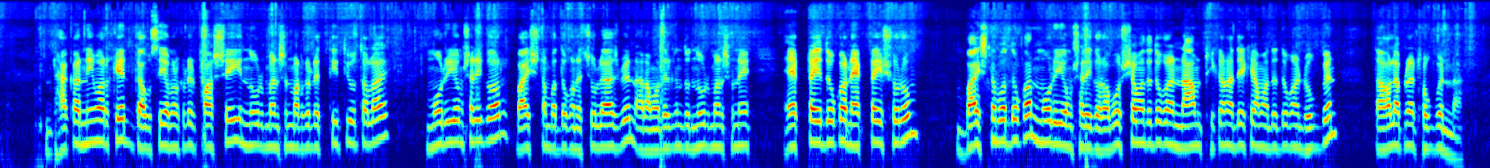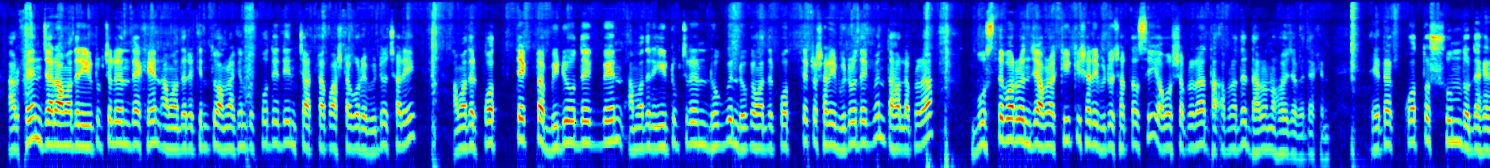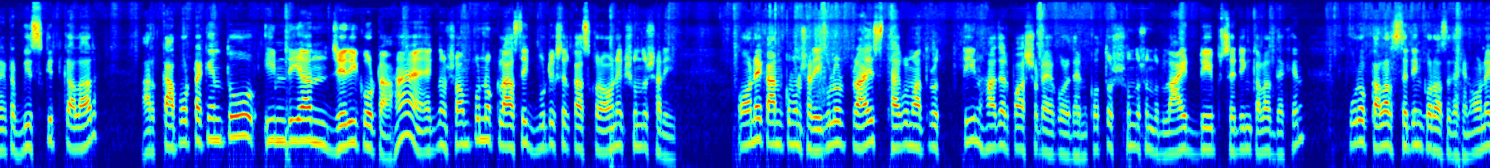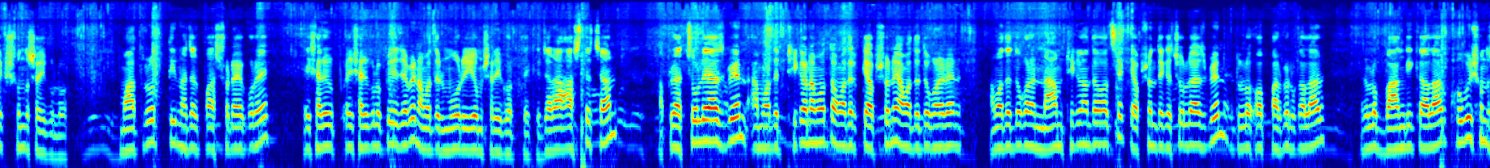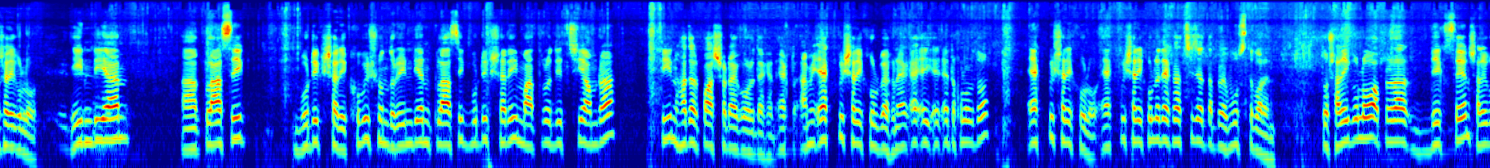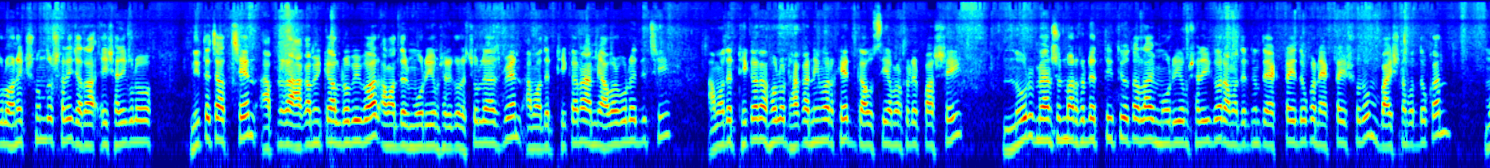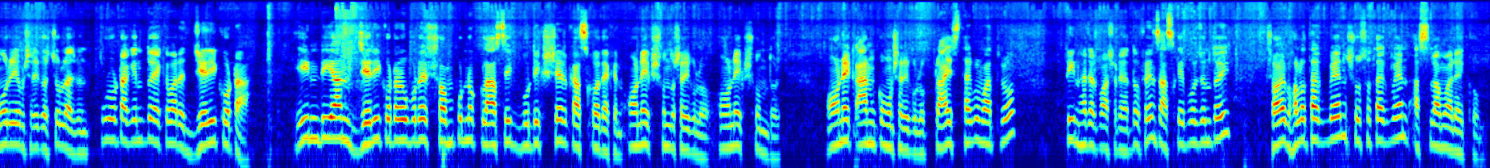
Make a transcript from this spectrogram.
ঢাকা নিউ মার্কেট, গাউসিয়া মার্কেটের পাশেই, নূর ম্যানশন মার্কেটের তৃতীয় তলায়। মরিয়ম শাড়িঘর বাইশ নম্বর দোকানে চলে আসবেন। আর আমাদের কিন্তু নূর ম্যানশনে একটাই দোকান, একটাই শোরুম, বাইশ নম্বর দোকান মরিয়ম শাড়িঘর অবশ্যই আমাদের দোকানের নাম, ঠিকানা দেখে আমাদের দোকানে ঢুকবেন, তাহলে আপনারা ঠকবেন না। আর ফ্রেন্ড যারা আমাদের ইউটিউব চ্যানেল দেখেন, আমাদের কিন্তু, আমরা কিন্তু প্রতিদিন চারটা, পাঁচটা করে ভিডিও ছাড়ি। আমাদের প্রত্যেকটা ভিডিও দেখবেন, আমাদের ইউটিউব চ্যানেল ঢুকবেন, ঢুকে আমাদের প্রত্যেকটা শাড়ি ভিডিও দেখবেন, তাহলে আপনারা বুঝতে পারবেন যে আমরা কী কী শাড়ি ভিডিও ছাড়তেছি। অবশ্যই আপনারা আপনাদের ধারণা হয়ে যাবে, দেখেন। এটা কত সুন্দর, দেখেন একটা বিস্কিট কালার আর কাপড়টা কিন্তু ইন্ডিয়ান জেরিকোটা হ্যাঁ? একদম সম্পূর্ণ ক্লাসিক বুটিক্সের কাজ করা, অনেক সুন্দর শাড়ি। অনেক আনকমন শাড়ি। এগুলোর প্রাইস থাকবে মাত্র তিন হাজার পাঁচশো টাকা করে, দেখেন কত সুন্দর সুন্দর লাইট ডিপ সেটিং কালার দেখেন। পুরো কালার সেটিং করা আছে, দেখেন অনেক সুন্দর শাড়িগুলো। মাত্র তিন হাজার পাঁচশো টাকা করে এই শাড়ি, এই শাড়িগুলো পেয়ে যাবেন আমাদের মরিয়ম শাড়িঘর থেকে। যারা আসতে চান, আপনারা চলে আসবেন আমাদের ঠিকানা মতো, আমাদের ক্যাপশনে আমাদের দোকানের আমাদের দোকানের নাম, ঠিকানা দেওয়া আছে ক্যাপশন থেকে চলে আসবেন। এটা হলো পার্পল কালার এটা হলো বাঙ্গি কালার খুবই সুন্দর শাড়িগুলো। ইন্ডিয়ান ক্লাসিক বুটিক শাড়ি, খুবই সুন্দর ইন্ডিয়ান ক্লাসিক বুটিক শাড়ি, মাত্র দিচ্ছি আমরা তিন হাজার পাঁচশো টাকা করে দেখেন। একটা আমি এক পিস শাড়ি খুলবো এখন। এটা খুলবো তো? এক পিস শাড়ি খুলো। এক পিস শাড়ি খুলে দেখাচ্ছি যাতে আপনারা বুঝতে পারেন। তো শাড়িগুলো আপনারা দেখছেন, শাড়িগুলো অনেক সুন্দর শাড়ি। যারা এই শাড়িগুলো নিতে চাচ্ছেন, আপনারা আগামীকাল রবিবার আমাদের মরিয়ম শাড়িগুলো চলে আসবেন। আমাদের ঠিকানা আমি আবার বলে দিচ্ছি। আমাদের ঠিকানা হলো ঢাকা নিউ মার্কেট, গাউসিয়া মার্কেটের পাশেই। নূর ম্যানশন মার্কেটের তৃতীয় তলায় মরিয়ম শাড়িঘর, আমাদের কিন্তু একটাই দোকান, একটাই শোরুম, বাইশ নম্বর দোকান, মরিয়ম শাড়িঘর চলে আসবেন। পুরোটা কিন্তু একেবারে জেরিকোটা। ইন্ডিয়ান জেরিকোটার উপরে সম্পূর্ণ ক্লাসিক বুটিক্সের কাজ করা দেখেন, অনেক সুন্দর শাড়িগুলো, অনেক সুন্দর, অনেক আনকমন শাড়িগুলো। প্রাইস থাকবে মাত্র তিন হাজার পাঁচশো টাকা। তো ফ্রেন্ডস আজকে পর্যন্তই। সবাই ভালো থাকবেন, সুস্থ থাকবেন। আসসালামু আলাইকুম।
